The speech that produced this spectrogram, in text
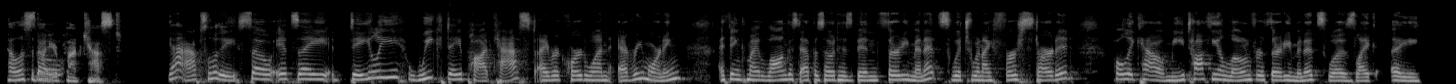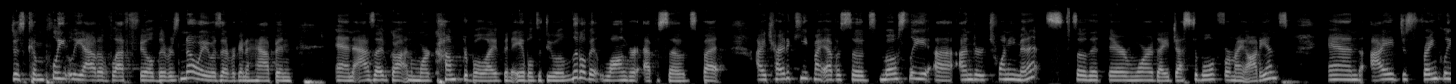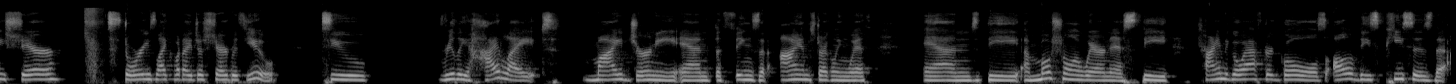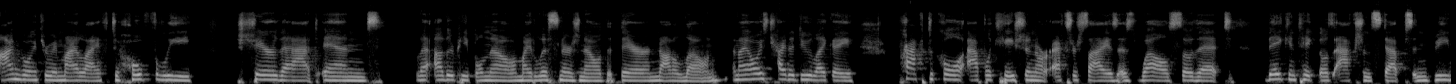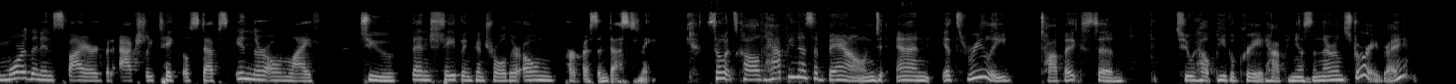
Tell us so, about your podcast. Yeah, absolutely. So it's a daily weekday podcast. I record one every morning. I think my longest episode has been 30 minutes, which when I first started, holy cow, me talking alone for 30 minutes was like a just completely out of left field. There was no way it was ever going to happen. And as I've gotten more comfortable, I've been able to do a little bit longer episodes. But I try to keep my episodes mostly uh, under 20 minutes so that they're more digestible for my audience. And I just frankly share stories like what I just shared with you to really highlight my journey and the things that I am struggling with and the emotional awareness, the trying to go after goals, all of these pieces that I'm going through in my life to hopefully share that and let other people know, my listeners know that they're not alone. And I always try to do like a practical application or exercise as well so that they can take those action steps and be more than inspired, but actually take those steps in their own life to then shape and control their own purpose and destiny. So it's called Happiness Abound, and it's really topics to to help people create happiness in their own story, right?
